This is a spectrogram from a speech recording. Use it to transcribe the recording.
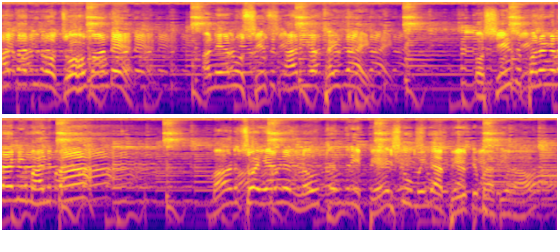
માતાજીનો જોહ માંડે અને એનું સિદ્ધ કાર્ય થઈ જાય, તો સિદ્ધ પરંગડાની માલિકા, માણસો એને નવચંદ્રી ભેંસું મહિના ભેટમાં દેવા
